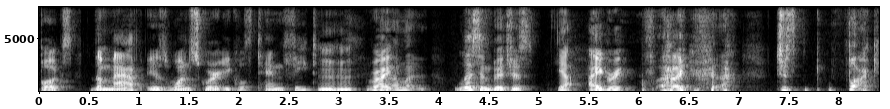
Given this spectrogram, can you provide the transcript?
books, the map is one square equals 10 feet. hmm Right. I'm like, listen, bitches. yeah, I agree. Like, just fuck.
